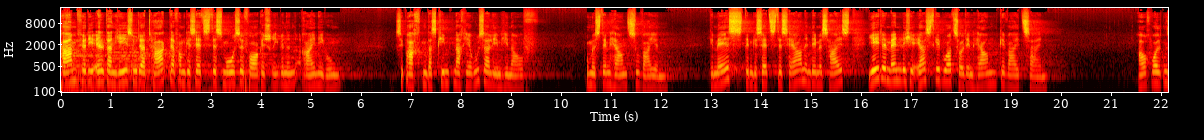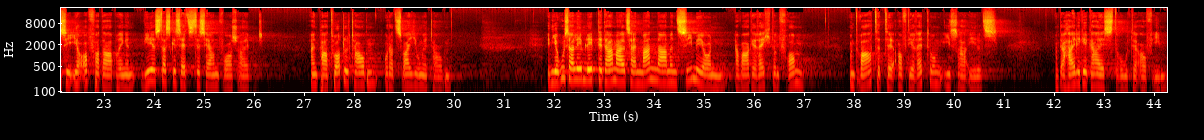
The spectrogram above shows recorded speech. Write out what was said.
Kam für die Eltern Jesu der Tag der vom Gesetz des Mose vorgeschriebenen Reinigung. Sie brachten das Kind nach Jerusalem hinauf, um es dem Herrn zu weihen. Gemäß dem Gesetz des Herrn, in dem es heißt, jede männliche Erstgeburt soll dem Herrn geweiht sein. Auch wollten sie ihr Opfer darbringen, wie es das Gesetz des Herrn vorschreibt ein paar Turteltauben oder zwei junge Tauben. In Jerusalem lebte damals ein Mann namens Simeon. Er war gerecht und fromm und wartete auf die Rettung Israels. Und der Heilige Geist ruhte auf ihm.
